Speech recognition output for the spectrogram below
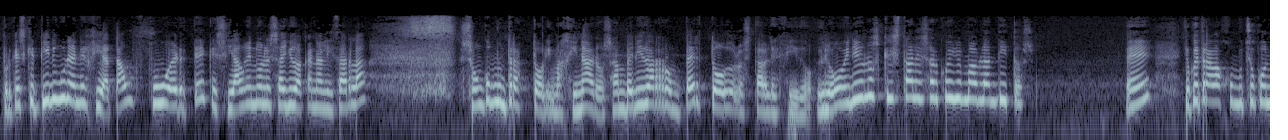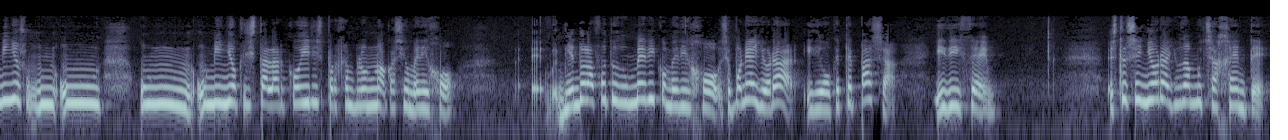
porque es que tienen una energía tan fuerte que si alguien no les ayuda a canalizarla, son como un tractor, imaginaros, han venido a romper todo lo establecido. Y luego vinieron los cristales arcoíris más blanditos. ¿Eh? Yo que trabajo mucho con niños, un, un, un- niño cristal arcoíris, por ejemplo, en una ocasión me dijo, eh, viendo la foto de un médico, me dijo, se pone a llorar. Y digo, ¿qué te pasa? Y dice, este señor ayuda a mucha gente.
